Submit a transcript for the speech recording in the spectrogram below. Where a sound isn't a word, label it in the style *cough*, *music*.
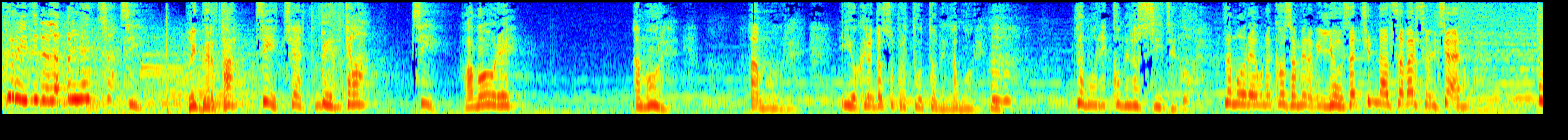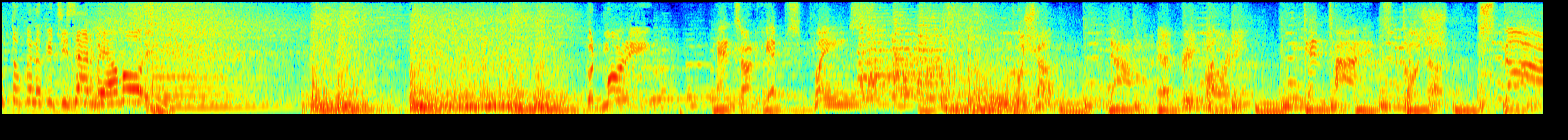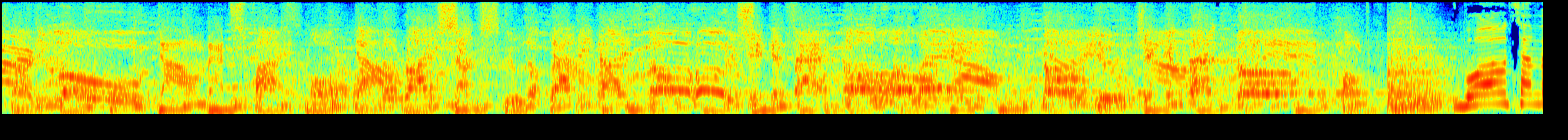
credi nella bellezza? Sì. Libertà? Sì, certo. Verità? Sì. Amore? Amore. Amore. Io credo soprattutto nell'amore. L'amore è come l'ossigeno. L'amore è una cosa meravigliosa, ci innalza verso il cielo. Tutto quello che ci serve è amore. Good morning. Hands on hips, please. Push up,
